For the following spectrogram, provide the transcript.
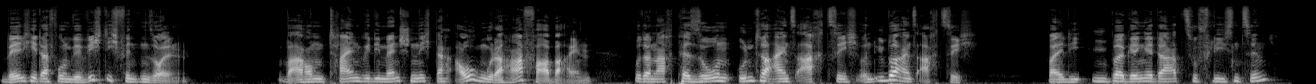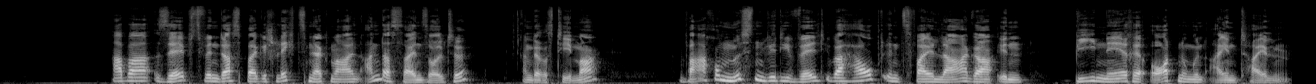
welche davon wir wichtig finden sollen. Warum teilen wir die Menschen nicht nach Augen- oder Haarfarbe ein oder nach Personen unter 1,80 und über 1,80? Weil die Übergänge da zu fließend sind? Aber selbst wenn das bei Geschlechtsmerkmalen anders sein sollte, anderes Thema. Warum müssen wir die Welt überhaupt in zwei Lager, in binäre Ordnungen einteilen?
